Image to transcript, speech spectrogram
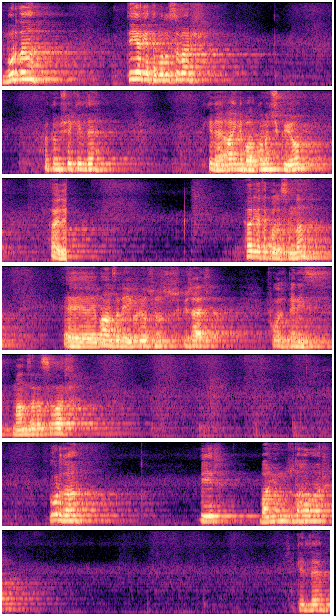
Burada diğer yatak odası var. Bakın şu şekilde yine aynı balkona çıkıyor. Öyle. Her yatak odasından eee manzarayı görüyorsunuz. Güzel full deniz manzarası var. Burada bir banyomuz daha var. Bu şekilde.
